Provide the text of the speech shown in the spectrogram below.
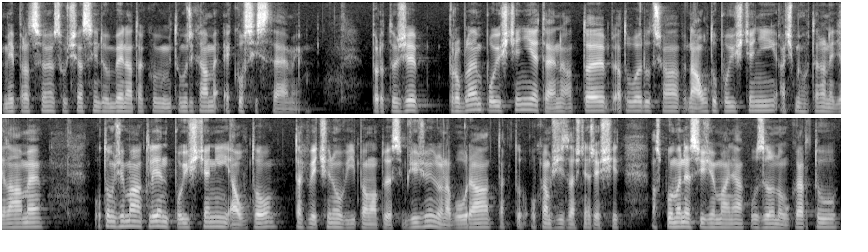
my pracujeme v současné době na takovém, my tomu říkáme ekosystémy. Protože problém pojištění je ten, a to je, já to uvedu třeba na autopojištění, ač my ho teda neděláme, o tom, že má klient pojištěný auto, tak většinou ví, pamatuje si, když někdo nabourá, tak to okamžitě začne řešit a vzpomene si, že má nějakou zelenou kartu,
